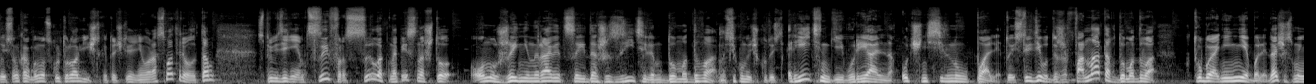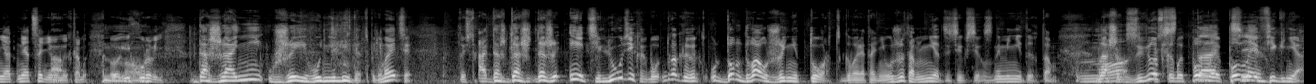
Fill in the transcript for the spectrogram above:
есть он как бы ну, с культурологической точки зрения его рассматривал, и там с приведением цифр, ссылок написано, что он уже не нравится и даже зрителям Дома-2. На секундочку, то есть рейтинги его реально очень сильно упали. То есть среди вот даже фанатов Дома-2, кто бы они ни были, да, сейчас мы не, не оцениваем А, их там, ну. их уровень, даже они уже его не любят, понимаете? То есть, а даже, даже, даже эти люди, как бы, ну, как говорят, у- Дом 2 уже не торт, говорят они, уже там нет этих всех знаменитых там Но, наших звезд, как бы полная, кстати, полная фигня.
